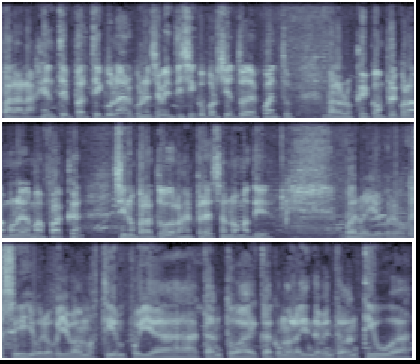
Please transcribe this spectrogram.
para la gente en particular, con ese 25% de descuento, para los que compren con la moneda más fasca, sino para todas las empresas, ¿no, Matías? Bueno, yo creo que sí, yo creo que llevamos tiempo ya, tanto a ECA como al Ayuntamiento de Antigua,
